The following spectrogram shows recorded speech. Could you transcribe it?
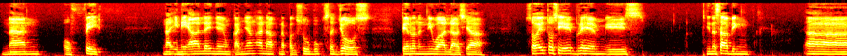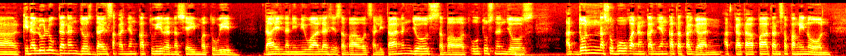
man of faith na inialay niya yung kanyang anak na pagsubok sa Diyos pero naniwala siya. So ito si Abraham is sinasabing ah, kinalulugdan ng Diyos dahil sa kanyang katwiran na siya'y matuwid. Dahil naniniwala siya sa bawat salita ng Diyos, sa bawat utos ng Diyos, at doon nasubukan ang kanyang katatagan at katapatan sa Panginoon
